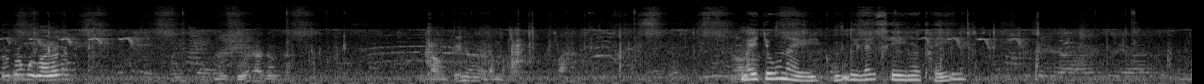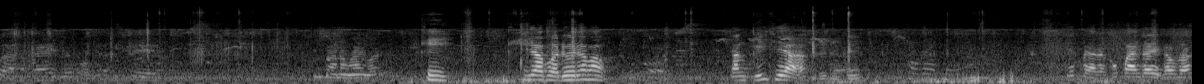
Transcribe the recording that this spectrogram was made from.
Tôi có một người nữa Mở cửa ra được. Còn tí nữa là đâm bảo mấy chú này cũng đi lấy xe như thủy Quá kìa Xe vừa đưa đó không? Đăng ký xe hả? Chiếc này là không mang đây sao ta?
